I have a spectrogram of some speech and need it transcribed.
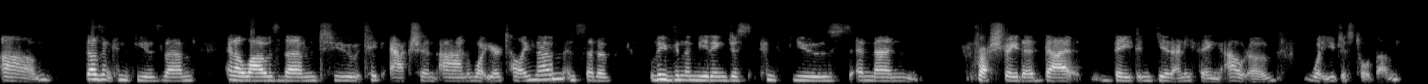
um, doesn't confuse them, and allows them to take action on what you're telling them instead of leaving the meeting just confused and then frustrated that they didn't get anything out of what you just told them.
